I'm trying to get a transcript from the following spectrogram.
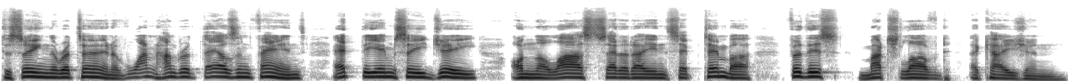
to seeing the return of 100,000 fans at the MCG on the last Saturday in September for this much loved occasion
